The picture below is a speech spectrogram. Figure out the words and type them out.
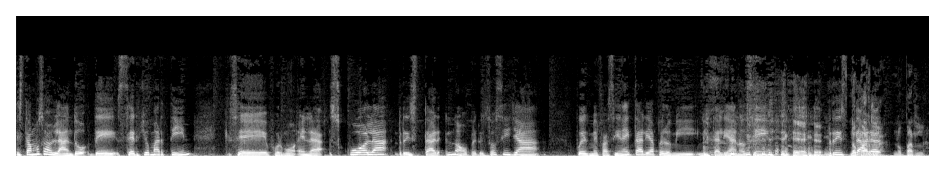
Estamos hablando de Sergio Martín, que se formó en la Scuola Ristar... No, pero eso sí ya... Pues me fascina Italia, pero mi, mi italiano sí. No parla, no parla.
